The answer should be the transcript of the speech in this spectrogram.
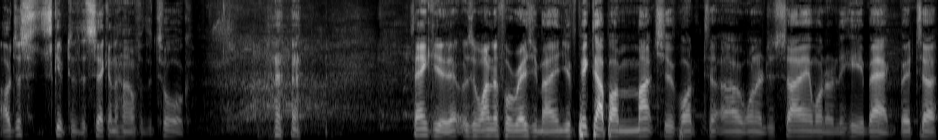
I'll just skip to the second half of the talk. Thank you. That was a wonderful resume, and you've picked up on much of what uh, I wanted to say and wanted to hear back. But uh,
